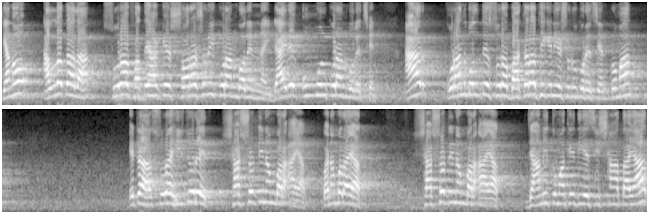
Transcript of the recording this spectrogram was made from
কেন? আল্লাহ তালা সুরা ফাতেহাকে সরাসরি কোরআন বলেন নাই, ডাইরেক্ট উম্মুল কোরআন বলেছেন। আর কোরআন বলতে সুরা বাকারা থেকে নিয়ে শুরু করেছেন। প্রমাণ? এটা সুরা হিজরের সাতষট্টি নম্বর আয়াত। কয় নম্বর আয়াত? সাতষট্টি নম্বর আয়াত যে আমি তোমাকে দিয়েছি সাত আয়াত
